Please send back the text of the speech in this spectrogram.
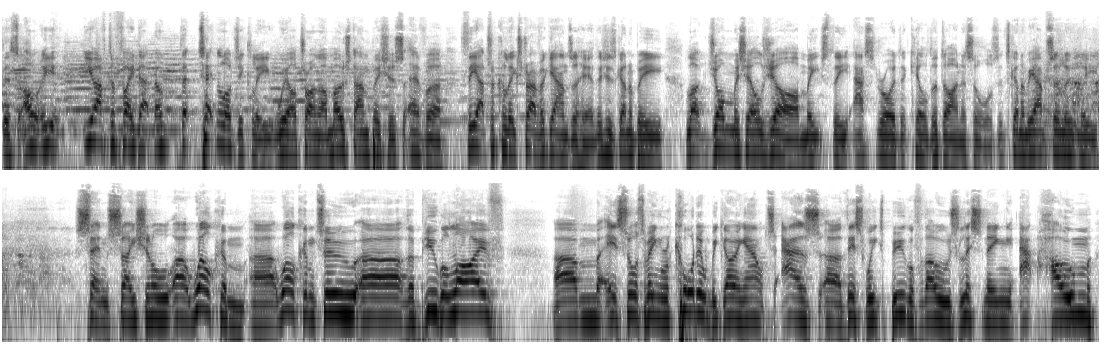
This, oh, you, you have to fade that. No. Technologically, we are trying our most ambitious ever theatrical extravaganza here. This is going to be like Jean-Michel Jarre meets the asteroid that killed the dinosaurs. It's going to be absolutely sensational. Uh, welcome, uh, welcome to uh, the Bugle Live. Um, it's also being recorded. We'll be going out as uh, this week's Bugle for those listening at home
